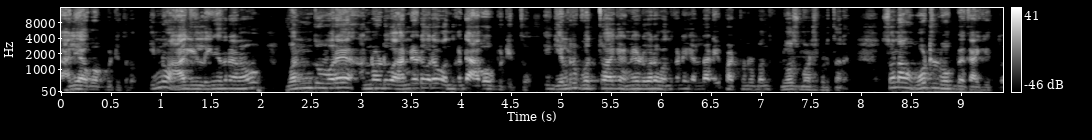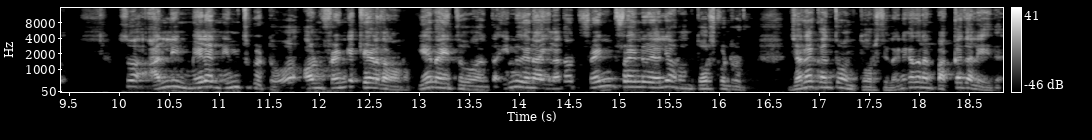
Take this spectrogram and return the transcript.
ಖಾಲಿ ಆಗೋಗ್ಬಿಟ್ಟಿದ್ರು. ಇನ್ನೂ ಆಗಿಲ್ಲ, ಹೆಂಗಂದ್ರೆ ನಾವು ಒಂದೂವರೆ, ಹನ್ನೆರಡು, ಹನ್ನೆರಡುವರೆ, ಒಂದ್ ಗಂಟೆ ಆಗೋಗ್ಬಿಟ್ಟಿತ್ತು. ಈಗ ಎಲ್ರು ಗೊತ್ತು ಹಾಗೆ ಹನ್ನೆರಡುವರೆ, ಒಂದ್ ಗಂಟೆಗೆ ಎಲ್ಲ ಡಿಪಾರ್ಟ್ಮೆಂಟ್ ಬಂದು ಕ್ಲೋಸ್ ಮಾಡಿಸ್ಬಿಡ್ತಾರೆ. ಸೊ ನಾವು ಹೋಟ್ಲ್ ಹೋಗ್ಬೇಕಾಗಿತ್ತು. ಸೊ ಅಲ್ಲಿ ಮೇಲೆ ನಿಂತ್ಬಿಟ್ಟು ಅವ್ನ ಫ್ರೆಂಡ್ಗೆ ಕೇಳ್ದ ಅವನು, ಏನಾಯ್ತು ಅಂತ. ಇನ್ನೂ ಏನಾಗಿಲ್ಲ ಅಂತ ಫ್ರೆಂಡ್ ಫ್ರೆಂಡ್ ಅಲ್ಲಿ ಅವನೊಂದು ತೋರಿಸ್ಕೊಂಡಿರೋದು. ಜನಕ್ಕಂತೂ ಅವ್ನು ತೋರಿಸಿಲ್ಲ. ಯಾಕಂದ್ರೆ ನನ್ನ ಪಕ್ಕದಲ್ಲೇ ಇದೆ.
